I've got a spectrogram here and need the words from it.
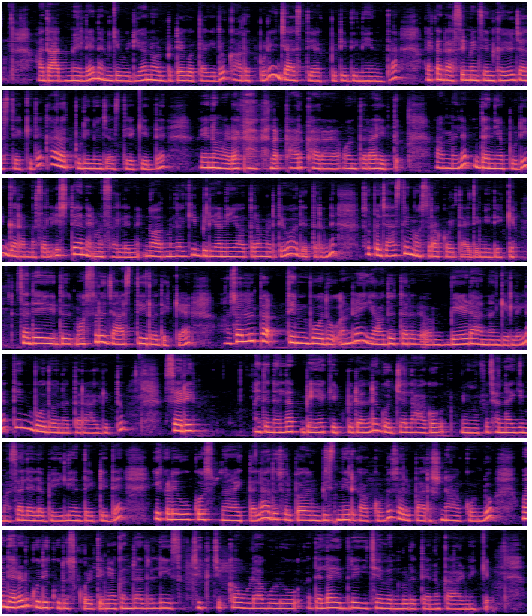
ಅದಾದಮೇಲೆ ನನಗೆ ವಿಡಿಯೋ ನೋಡಿಬಿಟ್ಟೆ ಗೊತ್ತಾಗಿದ್ದು ಖಾರದ ಪುಡಿ ಜಾಸ್ತಿ ಹಾಕ್ಬಿಟ್ಟಿದ್ದೀನಿ ಅಂತ. ಯಾಕಂದರೆ ಹಸಿಮೆಣಸಿನ್ಕಾಯಿಯೂ ಜಾಸ್ತಿ ಹಾಕಿದ್ದೆ, ಖಾರದ ಪುಡಿನೂ ಜಾಸ್ತಿ ಹಾಕಿದ್ದೆ. ಏನೂ ಮಾಡೋಕ್ಕಾಗಲ್ಲ, ಖಾರ ಖಾರ ಒಂಥರ ಇತ್ತು. ಆಮೇಲೆ ಧನಿಯಾ ಪುಡಿ, ಗರಂ ಮಸಾಲೆ ಇಷ್ಟೇ ಮಸಾಲೆನೇ. ನಾರ್ಮಲಾಗಿ ಬಿರಿಯಾನಿ ಯಾವ ಥರ ಮಾಡ್ತೀವೋ ಅದೇ ಥರನೇ ಸ್ವಲ್ಪ ಜಾಸ್ತಿ ಮೊಸರು ಹಾಕ್ಕೊಳ್ತಾ ಇದ್ದೀನಿ ಇದಕ್ಕೆ. ಸದ್ಯ ಇದು ಮೊಸರು ಜಾಸ್ತಿ ಇರೋದಕ್ಕೆ ಸ್ವಲ್ಪ ತಿನ್ಬೋದು. ಅಂದರೆ ಯಾವುದೇ ಥರ ಬೇಡ ಅನ್ನೋಂಗಿರಲಿಲ್ಲ, ತಿನ್ಬೋದು ಅನ್ನೋ ಥರ ಆಗಿತ್ತು. ಸರಿ, ಇದನ್ನೆಲ್ಲ ಬೇಯಕ್ಕೆ ಇಟ್ಬಿಟ್ಟು, ಅಂದರೆ ಗೊಜ್ಜೆಲ್ಲ ಆಗೋ ಚೆನ್ನಾಗಿ ಮಸಾಲೆ ಎಲ್ಲ ಬೇಯಲಿ ಅಂತ ಇಟ್ಟಿದ್ದೆ. ಈ ಕಡೆ ಹೂಕೋಸು ಇತ್ತಲ್ಲ ಅದು ಸ್ವಲ್ಪ ಬಿಸಿನೀರಿಗೆ ಹಾಕ್ಕೊಂಡು, ಸ್ವಲ್ಪ ಅರಶಿನ ಹಾಕ್ಕೊಂಡು ಒಂದೆರಡು ಕುದಿ ಕುದಿಸ್ಕೊಳ್ತೀನಿ. ಯಾಕಂದರೆ ಅದರಲ್ಲಿ ಚಿಕ್ಕ ಚಿಕ್ಕ ಹುಳಗಳು ಅದೆಲ್ಲ ಇದ್ದರೆ ಈಚೆ ಬಂದ್ಬಿಡುತ್ತೆ ಅನ್ನೋ ಕಾರಣಕ್ಕೆ.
